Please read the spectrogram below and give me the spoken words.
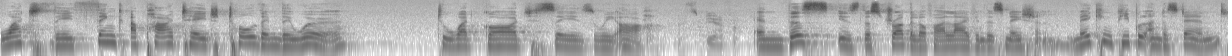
what they think apartheid told them they were to what God says we are. That's beautiful. And this is the struggle of our life in this nation making people understand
